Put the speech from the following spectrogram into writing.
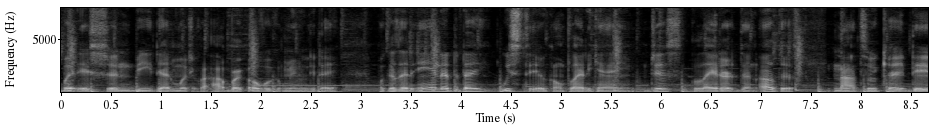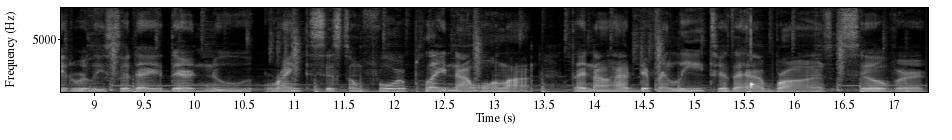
But it shouldn't be that much of an outbreak over community day. Because at the end of the day, we still gonna play the game just later than others. Now 2K did release today their new ranked system for Play Now Online. They now have different league tiers. They have bronze, silver,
